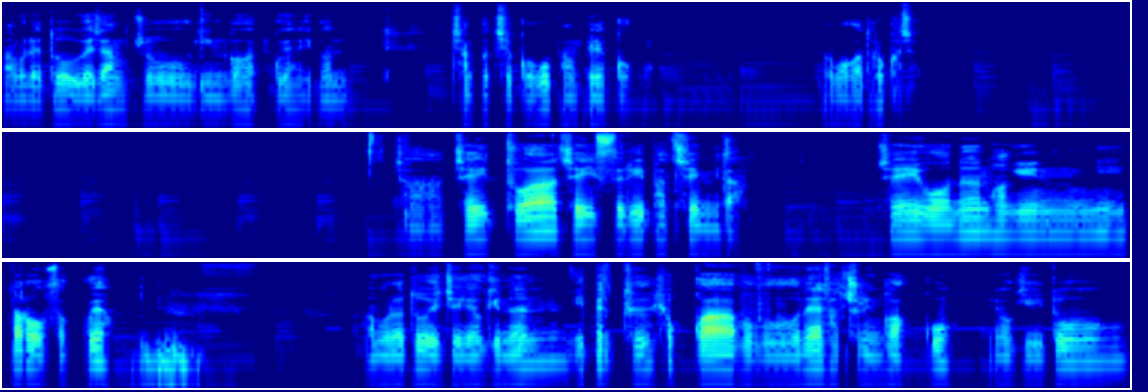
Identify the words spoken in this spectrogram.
아무래도 외장 쪽인 것 같고요. 이건 창끝일 거고 방패일 거고 넘어가도록 하죠. 자, J2와 J3 파츠입니다. J1은 확인이 따로 없었고요. 아무래도 이제 여기는 이펙트 효과 부분의 사출인 것 같고 여기도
